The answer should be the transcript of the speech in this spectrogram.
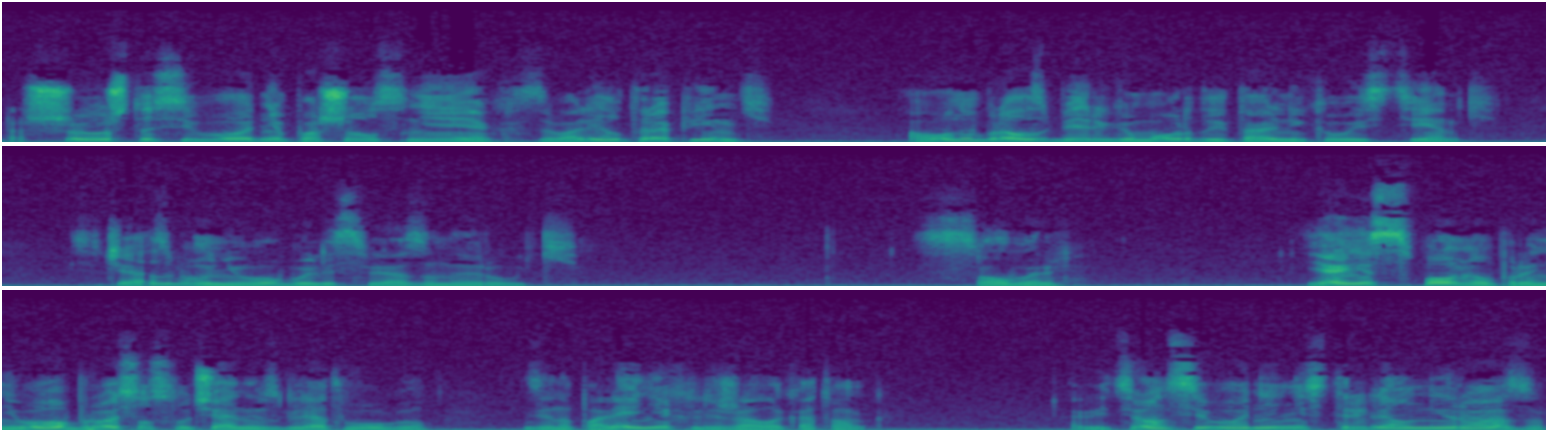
Хорошо, что сегодня пошел снег, завалил тропинки, а он убрал с берега морды и тальниковые стенки. Сейчас бы у него были связаны руки. Соболь. Я не вспомнил про него, бросил случайный взгляд в угол, где на поленьях лежала котомка. А ведь он сегодня не стрелял ни разу.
